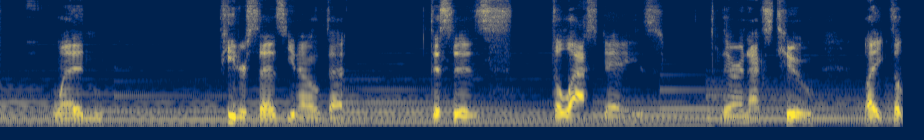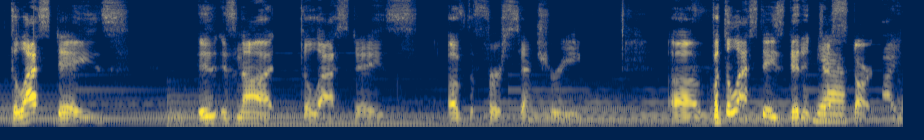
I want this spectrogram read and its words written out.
when Peter says, you know, that this is the last days, there in Acts two, like the, the last days is, is not the last days of the first century. Um, but the last days didn't yeah. just start either.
